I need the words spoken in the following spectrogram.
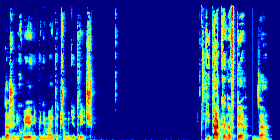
даже нихуя не понимает, о чем идет речь. Итак, NFT, да?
